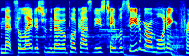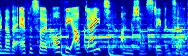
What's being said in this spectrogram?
And that's the latest from the Nova Podcast News team. We'll see you tomorrow morning for another episode of The Update. I'm Michelle Stevenson.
